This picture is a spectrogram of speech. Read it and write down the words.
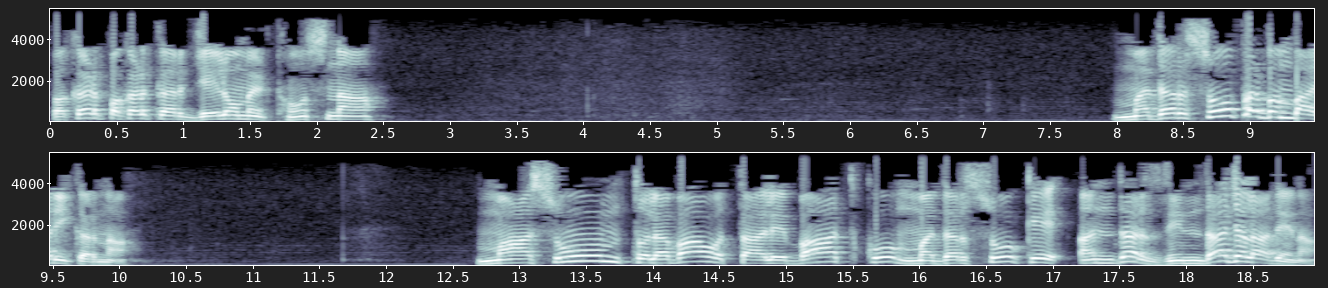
پکڑ پکڑ کر جیلوں میں ٹھونسنا، مدرسوں پر بمباری کرنا۔ معصوم طلباء و طالبات کو مدرسوں کے اندر زندہ جلا دینا۔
